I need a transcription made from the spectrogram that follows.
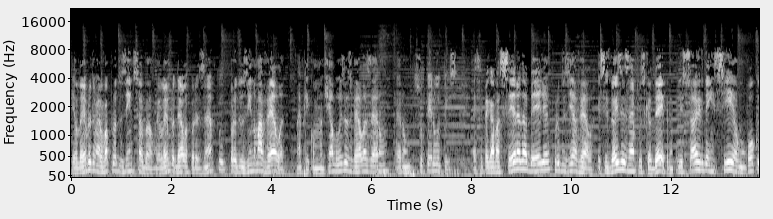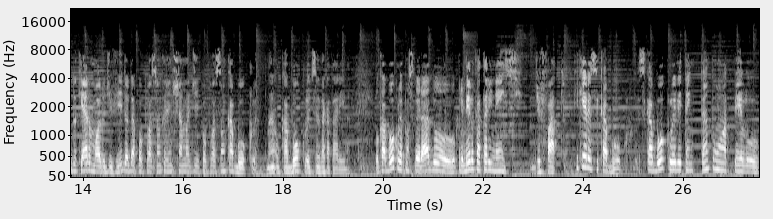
Eu lembro da minha avó produzindo sabão. Eu lembro dela, por exemplo, produzindo uma vela, né? Porque como não tinha luz, as velas eram eram super úteis. Aí você pegava a cera da abelha, produzia a vela. Esses dois exemplos que eu dei, eles só evidenciam um pouco do que era o modo de vida da população que a gente chama de população cabocla, né? O caboclo de Santa Catarina. O caboclo é considerado o primeiro catarinense, de fato. O que era esse caboclo? Esse caboclo ele tem tanto um apelo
